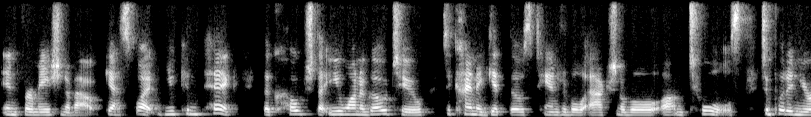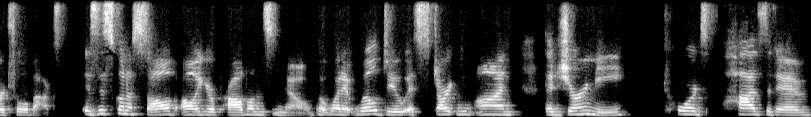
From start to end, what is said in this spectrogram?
information about. Guess what? You can pick the coach that you want to go to to kind of get those tangible, actionable um, tools to put in your toolbox. Is this going to solve all your problems? No. But what it will do is start you on the journey towards positive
